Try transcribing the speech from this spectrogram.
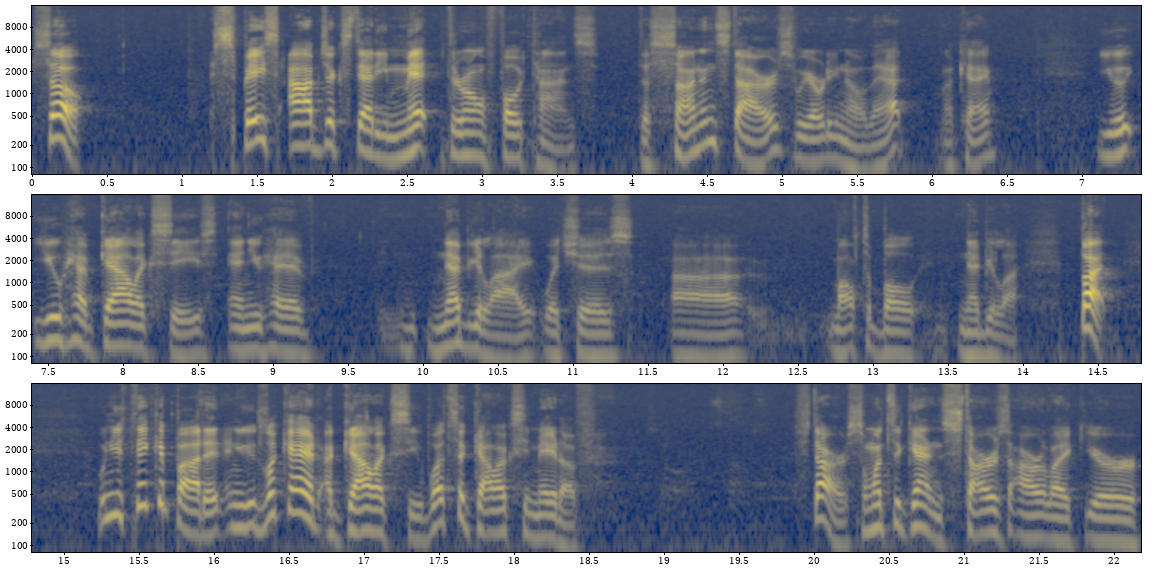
So, space objects that emit their own photons. The sun and stars, we already know that, okay? You, you have galaxies and you have nebulae, which is uh, multiple nebula. But when you think about it and you look at a galaxy, what's a galaxy made of? Stars. So once again, stars are like your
